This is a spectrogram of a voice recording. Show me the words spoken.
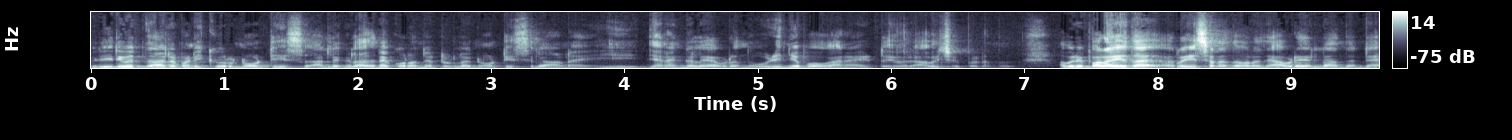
ഒരു ഇരുപത്തിനാല് മണിക്കൂർ നോട്ടീസ് അല്ലെങ്കിൽ അതിനെ കുറഞ്ഞിട്ടുള്ള നോട്ടീസിലാണ് ഈ ജനങ്ങളെ അവിടെ നിന്ന് ഒഴിഞ്ഞു പോകാനായിട്ട് ഇവർ ആവശ്യപ്പെടുന്നത്. അവർ പറയുന്ന റീസൺ എന്ന് പറഞ്ഞാൽ അവിടെയെല്ലാം തന്നെ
